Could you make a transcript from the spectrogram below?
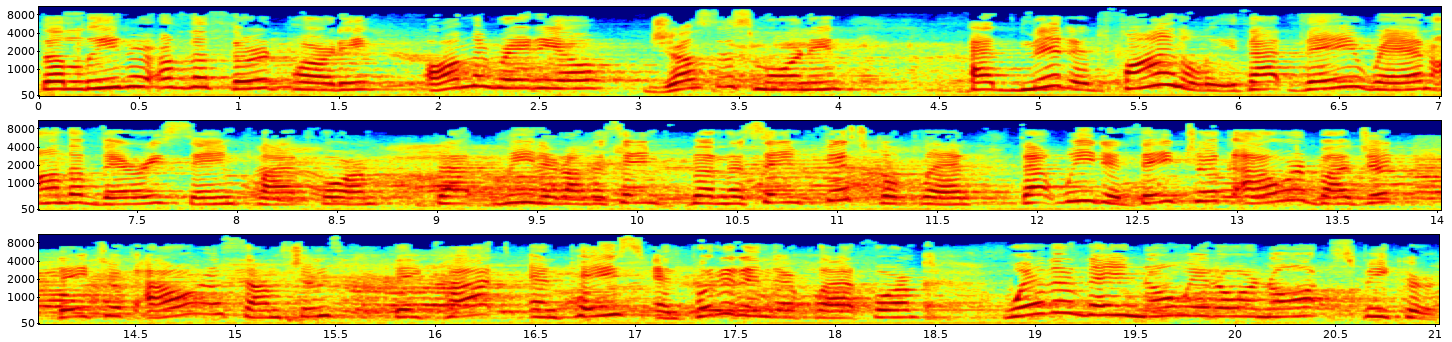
The leader of the third party on the radio just this morning admitted finally that they ran on the very same platform that we did, on the same on the same fiscal plan that we did. They took our budget, they took our assumptions, they cut and paste and put it in their platform. Whether they know it or not, Speaker,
